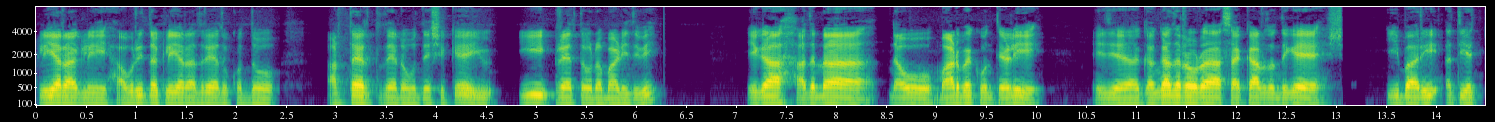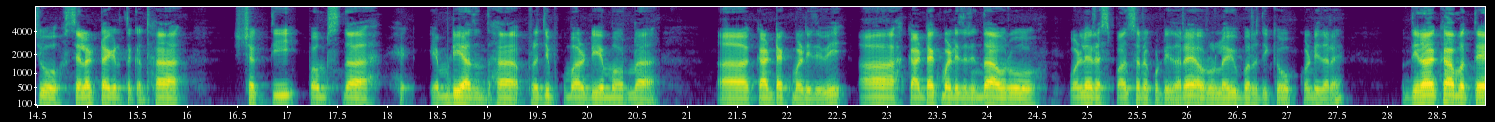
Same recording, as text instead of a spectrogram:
ಕ್ಲಿಯರ್ ಆಗಲಿ, ಅವರಿಂದ ಕ್ಲಿಯರ್ ಆದರೆ ಅದಕ್ಕೊಂದು ಅರ್ಥ ಇರ್ತದೆ ಅನ್ನೋ ಉದ್ದೇಶಕ್ಕೆ ಈ- ಪ್ರಯತ್ನವನ್ನು ಮಾಡಿದ್ದೀವಿ ಈಗ ಅದನ್ನು ನಾವು ಮಾಡಬೇಕು ಅಂತೇಳಿ ಗಂಗಾಧರ್ ಅವರ ಸಹಕಾರದೊಂದಿಗೆ ಈ ಬಾರಿ ಅತಿ ಹೆಚ್ಚು ಸೆಲೆಕ್ಟ್ ಆಗಿರ್ತಕ್ಕಂತಹ ಶಕ್ತಿ ಪಂಪ್ಸ್ನ ಎಂ ಡಿ ಆದಂತಹ ಪ್ರದೀಪ್ ಕುಮಾರ್ ಡಿ ಎಂ ಅವ್ರನ್ನ ಕಾಂಟ್ಯಾಕ್ಟ್ ಮಾಡಿದ್ದೀವಿ. ಆ ಕಾಂಟ್ಯಾಕ್ಟ್ ಮಾಡಿದ್ರಿಂದ ಅವರು ಒಳ್ಳೆ ರೆಸ್ಪಾನ್ಸನ್ನು ಕೊಟ್ಟಿದ್ದಾರೆ. ಅವರು ಲೈವ್ ಬರೋದಕ್ಕೆ ಒಪ್ಕೊಂಡಿದ್ದಾರೆ. ದಿನಾಂಕ ಮತ್ತು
